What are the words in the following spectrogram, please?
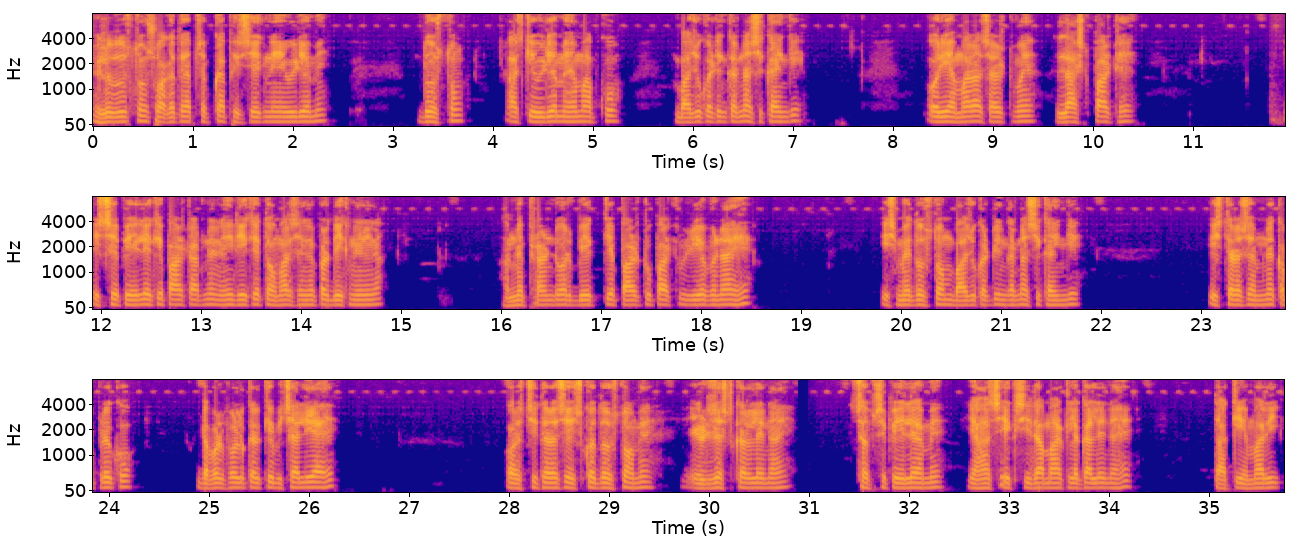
Hello दोस्तों, स्वागत है आप सबका फिर से एक नए वीडियो में। दोस्तों, आज के वीडियो में हम आपको बाजू कटिंग करना सिखाएँगे। और ये हमारा शर्ट में लास्ट पार्ट है। इससे पहले के पार्ट आपने नहीं देखे तो हमारे चैनल पर देखने लेना। हमने फ्रंट और बैक के पार्ट टू पार्ट वीडियो बनाए हैं। इसमें दोस्तों हम बाजू कटिंग करना सिखाएँगे। इस तरह से हमने कपड़े को डबल फोल्ड करके बिछा लिया है। और अच्छी तरह से इसको दोस्तों हमें एडजस्ट कर लेना है। सबसे पहले हमें यहाँ से एक सीधा मार्क लगा लेना है, ताकि हमारी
